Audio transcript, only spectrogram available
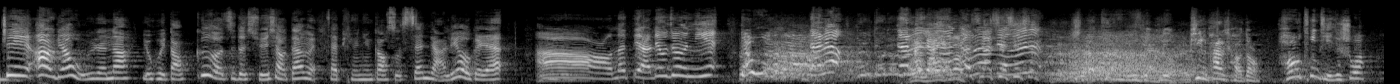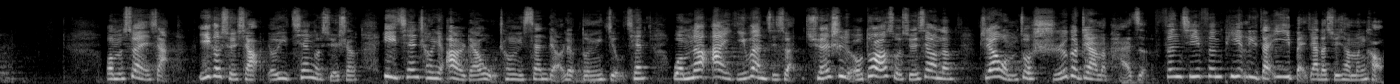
这二点五个人呢，又会到各自的学校单位，再平均告诉三点六个人。哦，那点六就是你。点五，点六，点六，点六，点六，行行行，什么五点六？噼里啪啦炒豆，好好听姐姐说。我们算一下，一个学校有一千个学生，一千乘以二点五乘以三点六等于九千。我们呢按一万计算，全市有多少所学校呢？只要我们做十个这样的牌子，分期分批立在一百家的学校门口，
